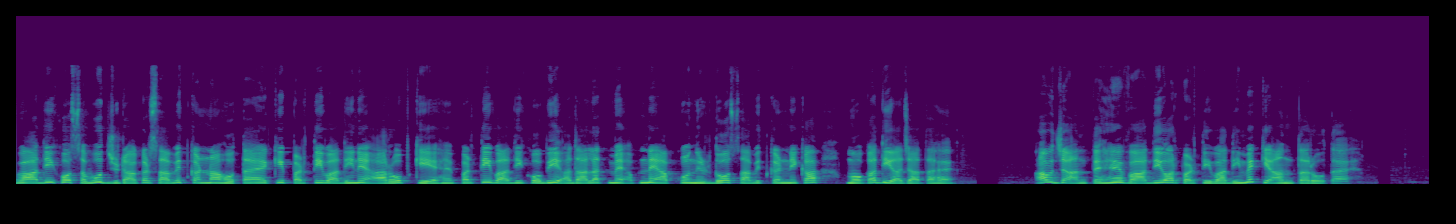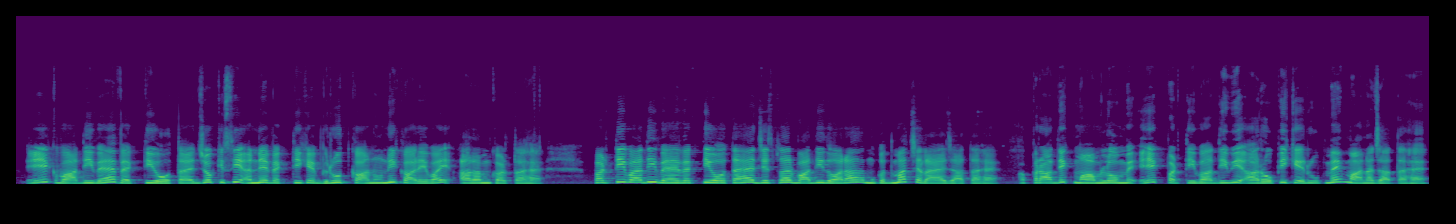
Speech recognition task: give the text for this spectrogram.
वादी को सबूत जुटाकर साबित करना होता है कि प्रतिवादी ने आरोप किए हैं। प्रतिवादी को भी अदालत में अपने आप को निर्दोष साबित करने का मौका दिया जाता है। अब जानते हैं वादी और प्रतिवादी में क्या अंतर होता है। एक वादी वह व्यक्ति होता है जो किसी अन्य व्यक्ति के विरुद्ध कानूनी कार्यवाही आरंभ करता है। प्रतिवादी वह व्यक्ति होता है जिस पर वादी द्वारा मुकदमा चलाया जाता है। आपराधिक मामलों में एक प्रतिवादी भी आरोपी के रूप में माना जाता है।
